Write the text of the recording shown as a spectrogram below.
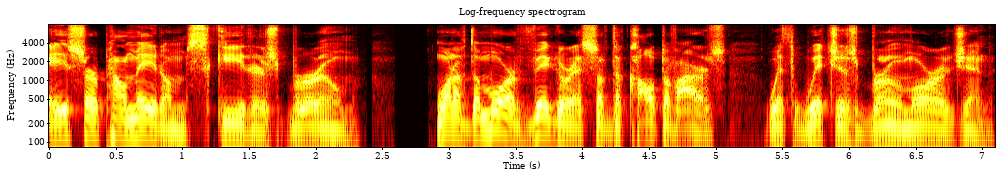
Acer palmatum skeeter's broom, one of the more vigorous of the cultivars with witch's broom origin.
